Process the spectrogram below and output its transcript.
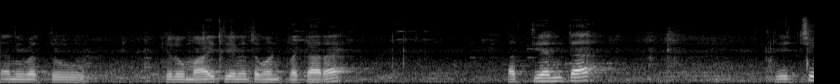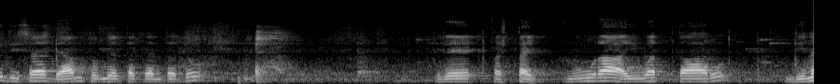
ನಾನಿವತ್ತು ಕೆಲವು ಮಾಹಿತಿಯನ್ನು ತಗೊಂಡ ಪ್ರಕಾರ ಅತ್ಯಂತ ಹೆಚ್ಚು ದಿವಸ ಡ್ಯಾಮ್ ತುಂಬಿರ್ತಕ್ಕಂಥದ್ದು ಇದೇ ಫಸ್ಟ್ ಟೈಮ್. ನೂರ ಐವತ್ತಾರು ದಿನ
